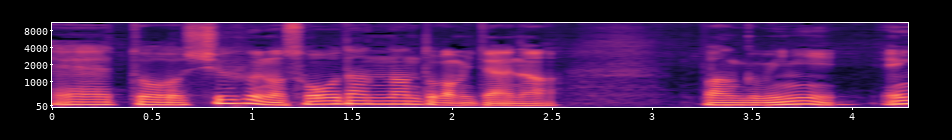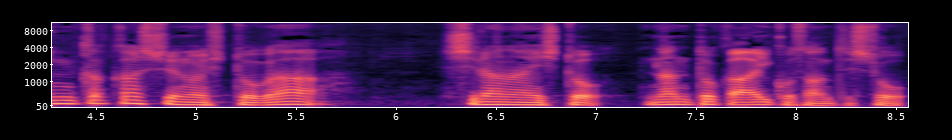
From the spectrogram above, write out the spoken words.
えっ、と、主婦の相談なんとかみたいな番組に演歌歌手の人が知らない人、なんとか愛子さんって人、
